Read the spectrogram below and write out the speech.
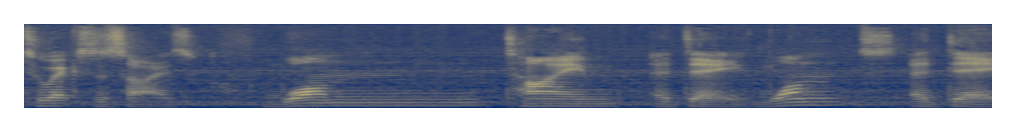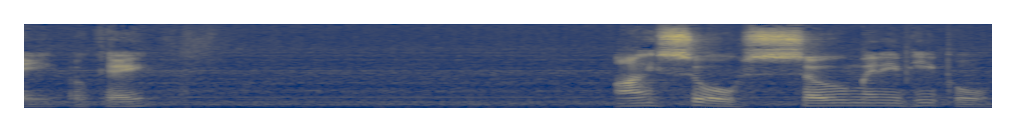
to exercise one time a day, once a day, okay? I saw so many people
